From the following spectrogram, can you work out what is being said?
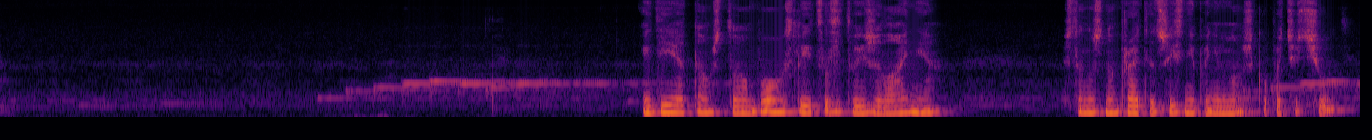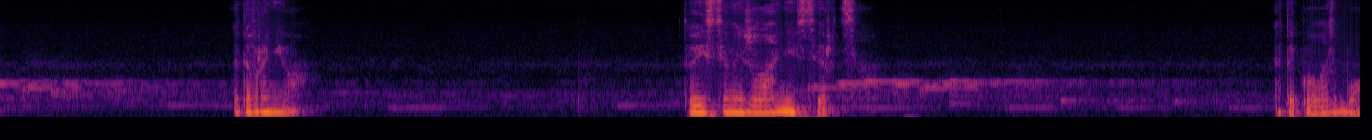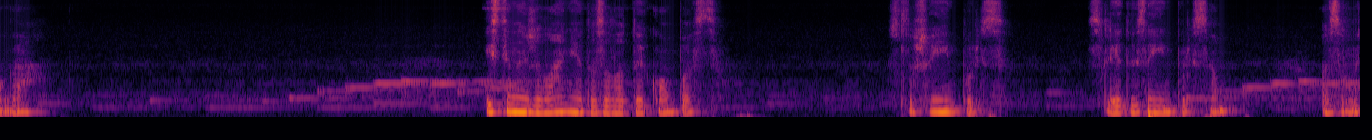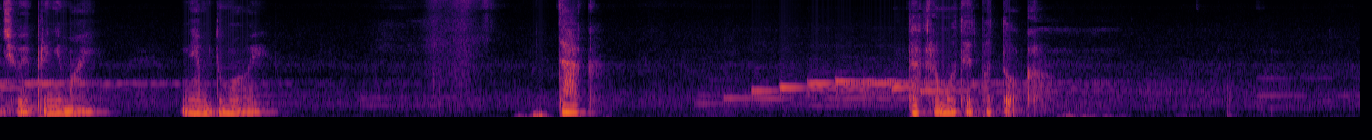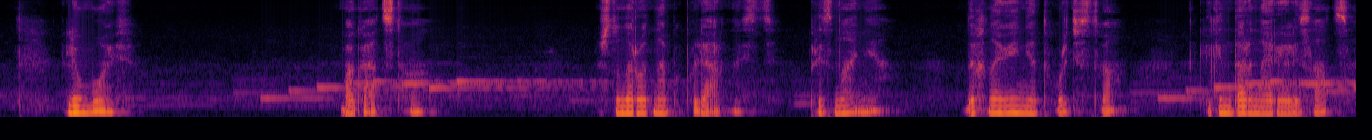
Идея о том, что Бог злится за твои желания, что нужно брать от жизни понемножку, по чуть-чуть, это вранье. Твои истинные желания сердца — это голос Бога. Истинные желания — это золотой компас. Слушай импульс, следуй за импульсом, озвучивай, принимай, не обдумывай. Так, так работает поток. Любовь, богатство, международная популярность, признание, вдохновение, творчество, легендарная реализация.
